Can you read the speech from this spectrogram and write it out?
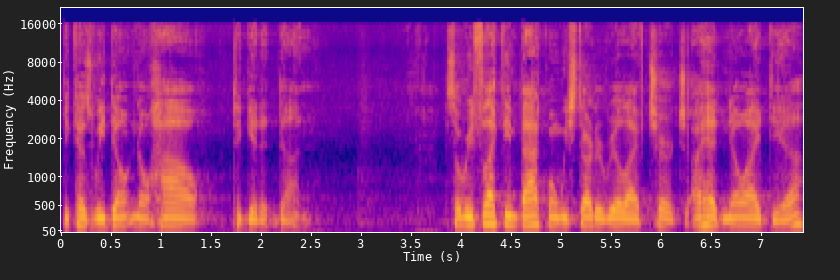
because we don't know how to get it done. So, reflecting back when we started Real Life Church, I had no idea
